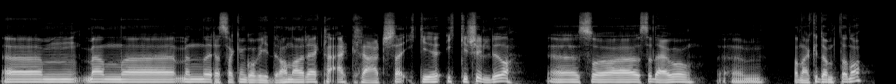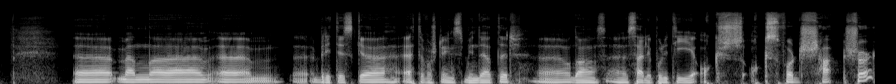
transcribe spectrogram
Um, men, uh, men rettssaken går videre. Han har erklært seg ikke, ikke skyldig, da. Uh, så, så det er jo um, Han er ikke dømt ennå. Uh, men uh, um, uh, britiske etterforskningsmyndigheter, uh, og da uh, særlig politiet i Ox Oxfordshire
